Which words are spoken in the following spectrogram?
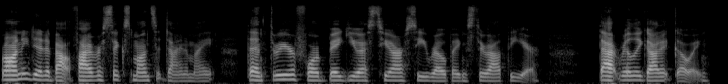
Ronnie did about five or six months at Dynamite, then three or four big USTRC ropings throughout the year. That really got it going.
